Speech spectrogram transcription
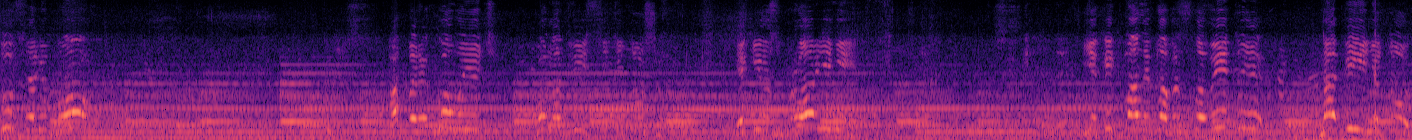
Тут за любов, а переховують понад 200 тітушок, які озброєні, яких мали благословити на бійню тут,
